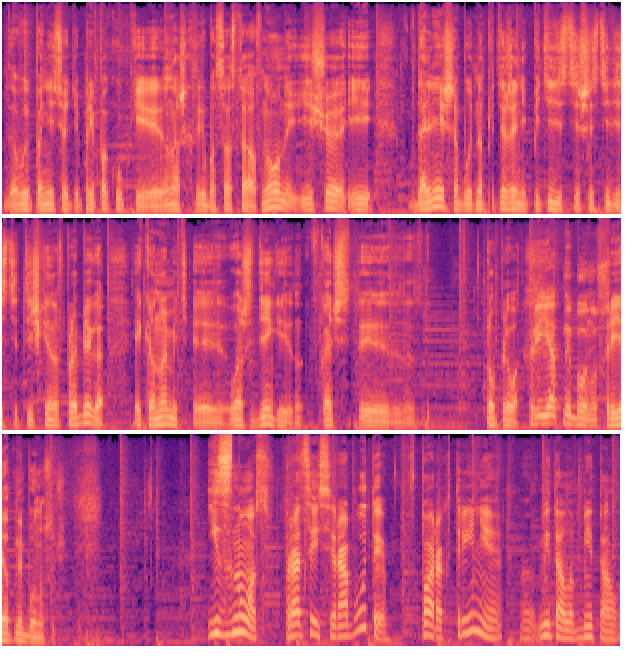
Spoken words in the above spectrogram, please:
вы понесете при покупке наших трибосоставов, но он еще и в дальнейшем будет на протяжении 50-60 тысяч километров пробега экономить э, ваши деньги в качестве э, топлива. Приятный бонус. Приятный бонус очень. Износ в процессе работы в парах трения э, металл об металл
